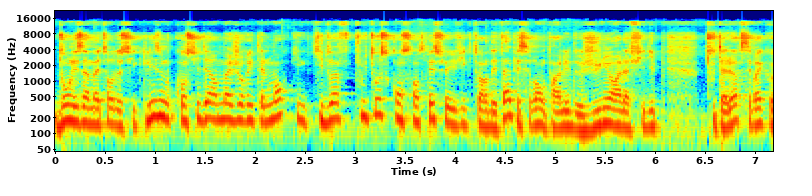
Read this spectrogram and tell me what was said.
dont les amateurs de cyclisme considèrent majoritairement qu'ils qu doivent plutôt se concentrer sur les victoires d'étape. Et c'est vrai, on parlait de Junior Alaphilippe tout à l'heure. C'est vrai que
